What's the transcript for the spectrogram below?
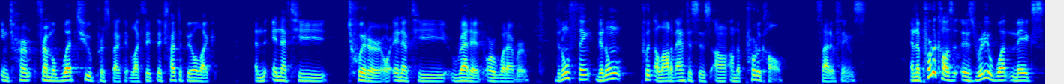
in term from a Web two perspective. Like they, they try to build like an NFT Twitter or NFT Reddit or whatever. They don't think they don't put a lot of emphasis on, on the protocol side of things. And the protocols is really what makes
